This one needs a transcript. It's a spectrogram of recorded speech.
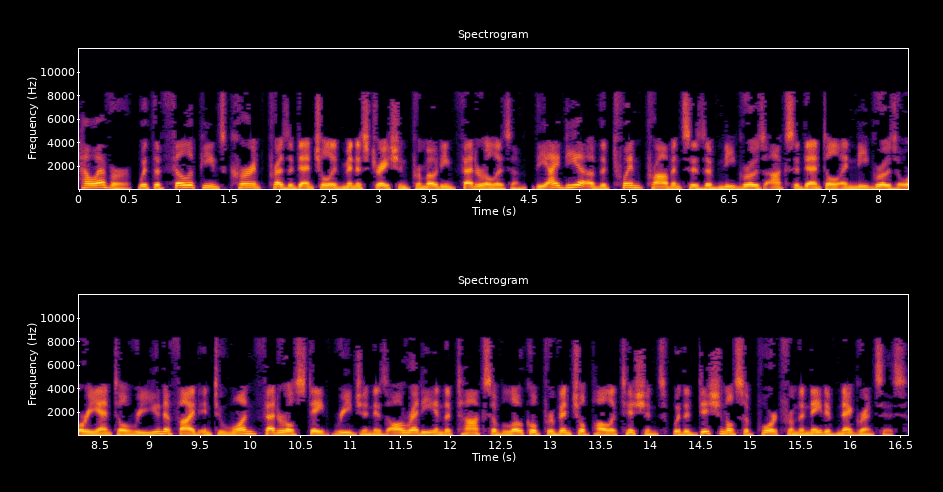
However, with the Philippines' current presidential administration promoting federalism, the idea of the twin provinces of Negros Occidental and Negros Oriental reunified into one federal state region is already in the talks of local provincial politicians, with additional support from the native Negrenses.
